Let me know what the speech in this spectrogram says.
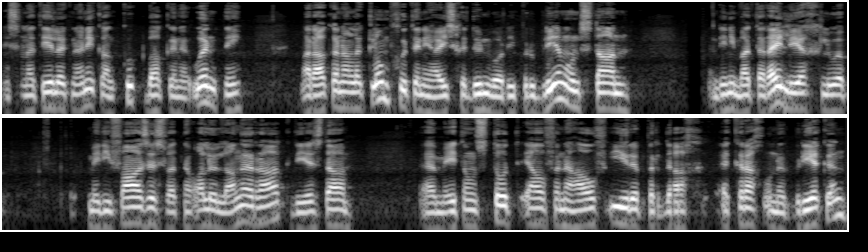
Jy sal natuurlik nou nie kan koek bak in 'n oond nie, maar daar kan al 'n klomp goed in die huis gedoen word. Die probleem ontstaan indien die battery leegloop met die fases wat nou al hoe langer raak. Deesdae um, het ons tot 11 en 'n half ure per dag 'n kragonderbreking.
